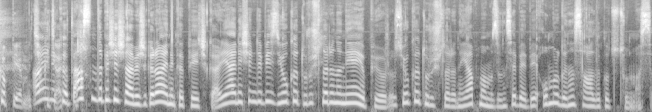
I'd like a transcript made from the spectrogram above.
kapıya mı Aynı çıkacaktır? kapı aslında beş aşağı beş yukarı aynı kapıya çıkar. Yani şimdi biz yoga duruşlarını niye yapıyoruz? Yoga duruşlarını yapmamızın sebebi omurganın sağlıklı tutulması.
